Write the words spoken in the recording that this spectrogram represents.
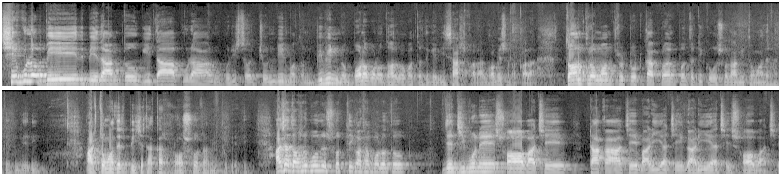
সেগুলো বেদ, বেদান্ত, গীতা, পুরাণ, উপনিষদ, চণ্ডীর মতন বিভিন্ন বড় বড় ধর্মকর্ত থেকে রিসার্চ করা, গবেষণা করা। তন্ত্র, মন্ত্র, টোটকা, প্রয়োগ পদ্ধতি, কৌশল আমি তোমাদের হাতে তুলে দিই। আর তোমাদের বেঁচে থাকার রসদ আমি তুলে দিই। আচ্ছা দর্শক বন্ধু, সত্যি কথা বলো তো, যে জীবনে সব আছে, টাকা আছে, বাড়ি আছে, গাড়ি আছে, সব আছে।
